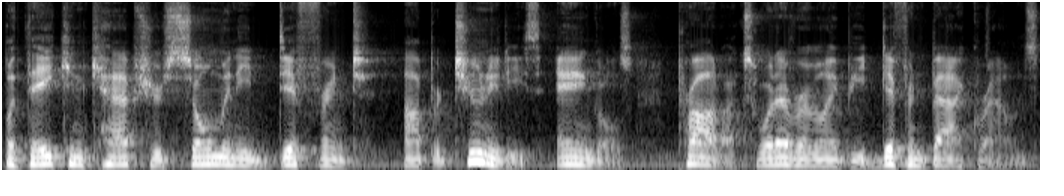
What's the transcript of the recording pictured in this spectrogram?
but they can capture so many different opportunities, angles, products, whatever it might be, different backgrounds.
